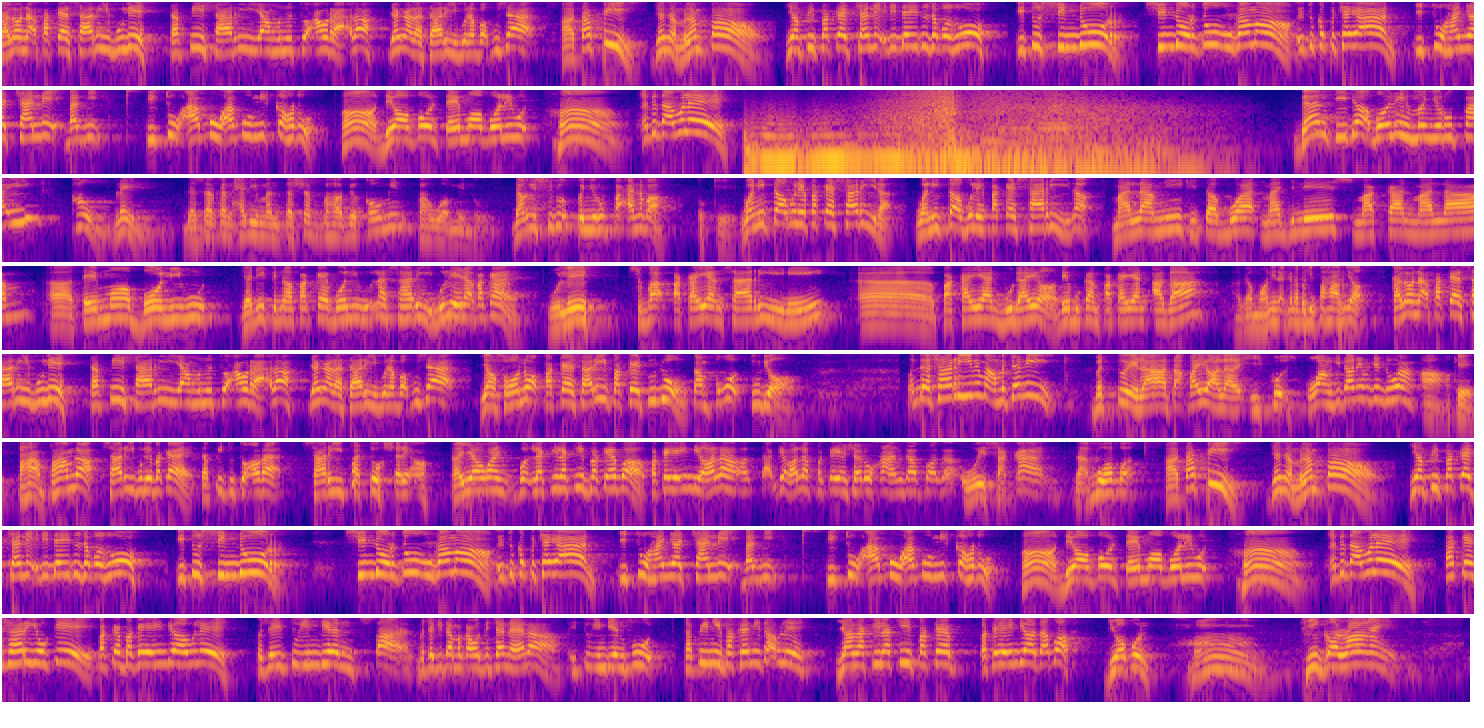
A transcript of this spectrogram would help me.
Kalau nak pakai sari boleh. Tapi sari yang menutup aurat lah. Janganlah sari pun nampak pusat. Ha, tapi jangan melampau. Yang pi pakai calik lidah itu siapa suruh? Itu sindur. Sindur tu agama. Itu kepercayaan. Itu hanya calik bagi... Itu abu-abu nikah tu. Ha, dia pun tema Bollywood. Ha, itu tak boleh. dan tidak boleh menyerupai kaum lain berdasarkan hadis man tashabbaha biqaumin fahuwa minhu. Dari sudut penyerupaan apa? Okey. Wanita boleh pakai sari tak? Wanita boleh pakai sari tak? Malam ni kita buat majlis makan malam uh, tema Bollywood. Jadi kena pakai Bollywood lah. Sari boleh tak pakai? Boleh. Sebab pakaian sari ni uh, pakaian budaya. Dia bukan pakaian agama Agama. Ni nak kena bagi faham je. Kalau nak pakai sari boleh. Tapi sari yang menutup aurat lah. Janganlah sari pun nampak pusat. Yang sonok pakai sari, pakai tudung. Tam perut, tu dia. Dah sari memang macam ni. Betul lah. Tak payahlah ikut orang kita ni macam tu lah. Ha, okay. Faham? Faham tak? Sari boleh pakai. Tapi tutup aurat. Sari patuh syariah. Ha, ya orang laki-laki pakai apa? Pakai yang India lah. Tak kira lah pakai yang Syahrukh Khan ke apa ke. Ui, sakan. Nak buah apa. Ha, tapi Jangan melampau. Yang pi pakai calik lidah itu siapa suruh? Itu sindur. Sindur tu agama. Itu kepercayaan. Itu hanya calik bagi itu abu-abu nikah tu. Ha, dia pun tema Bollywood. Ha, itu tak boleh. Pakai sehari okey. Pakai pakai India boleh. Pasal itu Indian style. Macam kita makan roti canai lah. Itu Indian food. Tapi ni pakai ni tak boleh. Yang laki-laki pakai pakai India tak apa. Dia pun. Hmm. Tiga line.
